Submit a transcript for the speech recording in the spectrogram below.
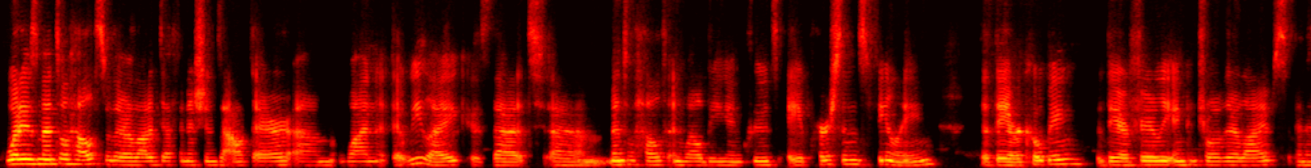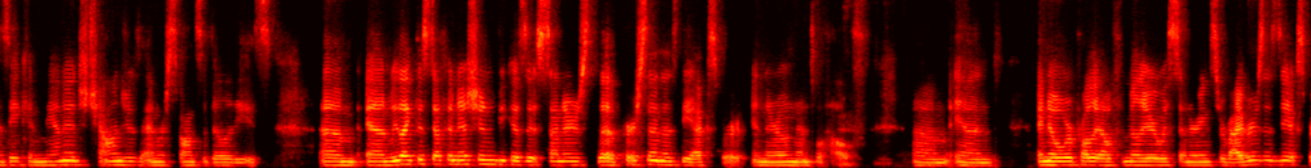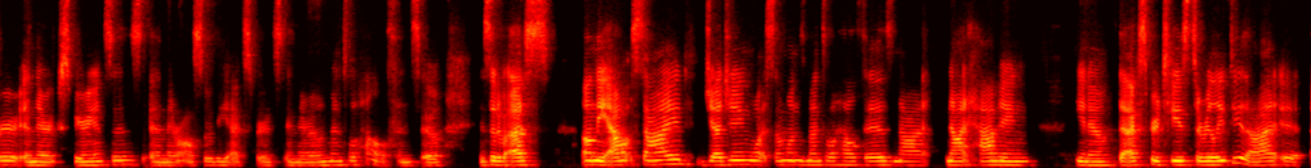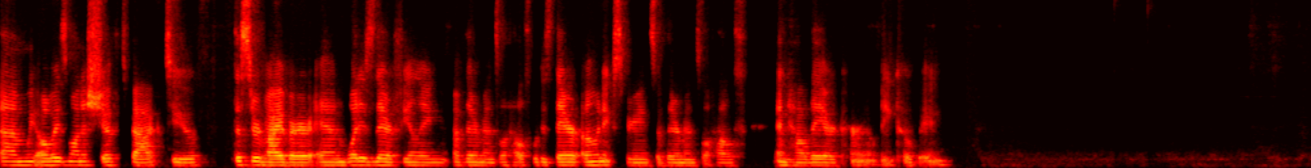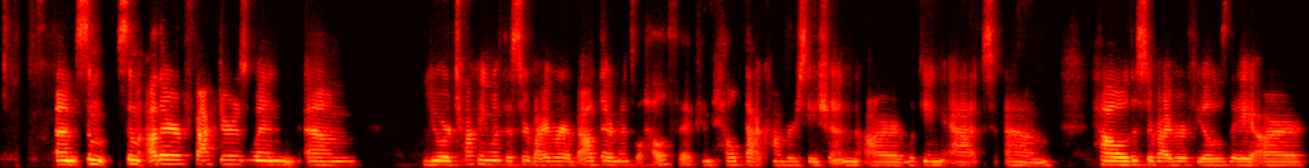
What is mental health? So there are a lot of definitions out there. Um, one that we like is that um, mental health and well-being includes a person's feeling that they are coping, that they are fairly in control of their lives, and that they can manage challenges and responsibilities. Um, and we like this definition because it centers the person as the expert in their own mental health. Um, and I know we're probably all familiar with centering survivors as the expert in their experiences, and they're also the experts in their own mental health. And so instead of us on the outside judging what someone's mental health is, not, not having you know, the expertise to really do that, it, um, we always want to shift back to the survivor and what is their feeling of their mental health, what is their own experience of their mental health and how they are currently coping. Um, some, some other factors when um, you're talking with a survivor about their mental health that can help that conversation are looking at um, how the survivor feels they are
